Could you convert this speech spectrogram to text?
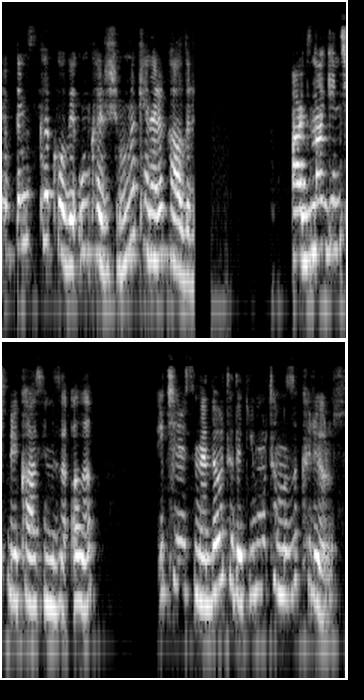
Çırptığımız kakao ve un karışımını kenara kaldırıyoruz. Ardından geniş bir kasemizi alıp içerisine 4 adet yumurtamızı kırıyoruz.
